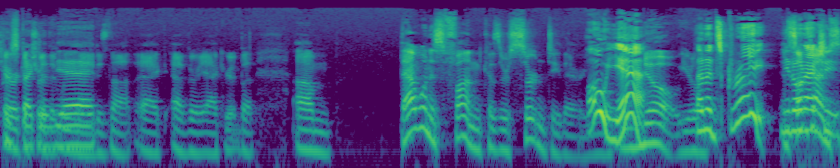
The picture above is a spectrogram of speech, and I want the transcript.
caricature that yeah. we made is not ac- uh, very accurate, but um, that one is fun because there's certainty there. You- Oh, yeah. know, you're and it's great. You don't sometimes, actually.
